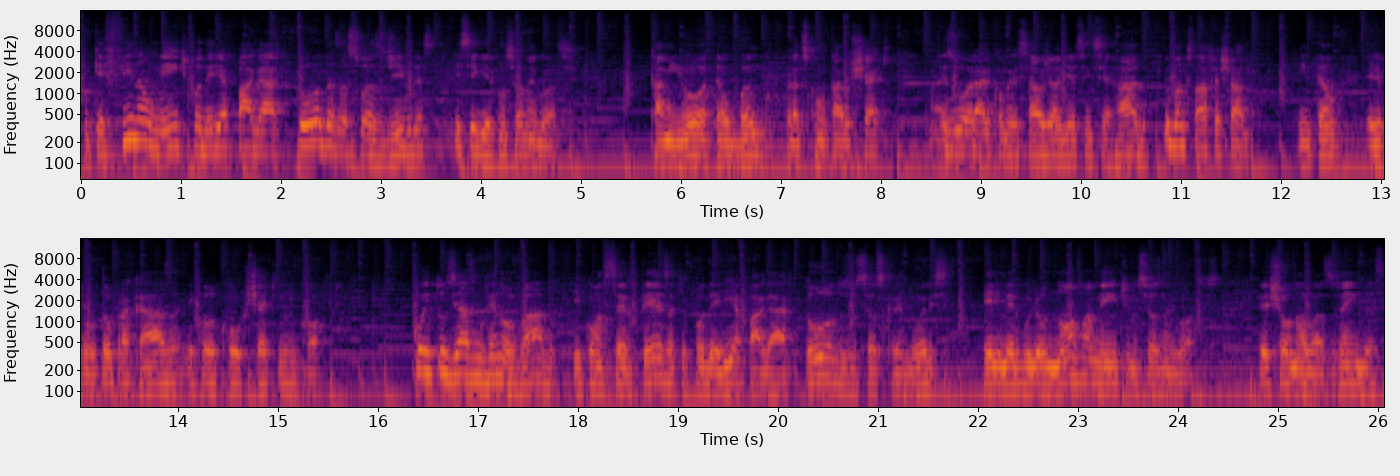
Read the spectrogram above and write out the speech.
porque finalmente poderia pagar todas as suas dívidas e seguir com seu negócio. Caminhou até o banco para descontar o cheque, mas o horário comercial já havia se encerrado e o banco estava fechado. Então ele voltou para casa e colocou o cheque em um cofre. Com entusiasmo renovado e com a certeza que poderia pagar todos os seus credores, ele mergulhou novamente nos seus negócios fechou novas vendas,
